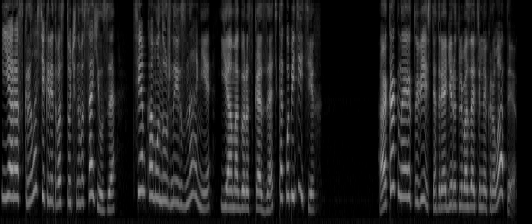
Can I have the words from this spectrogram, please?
«Я раскрыла секрет Восточного Союза. Тем, кому нужны их знания, я могу рассказать, как победить их». А как на эту весть отреагируют любознательные крылатые,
